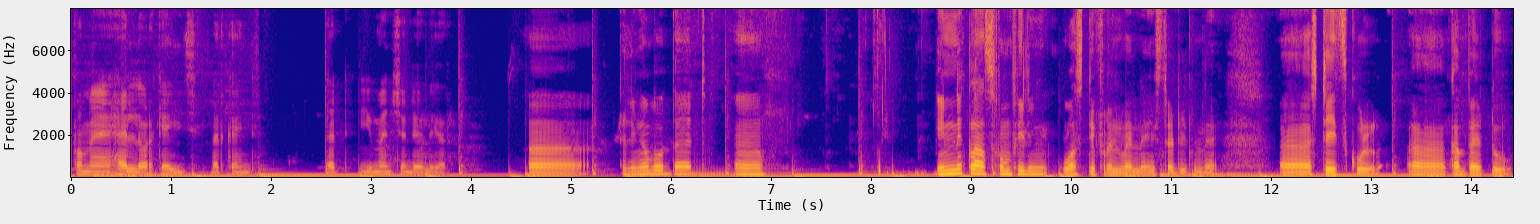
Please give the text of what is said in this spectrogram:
from a hell or cage, that kind that you mentioned earlier? uh, telling about that uh, in a classroom feeling was different when i studied in a uh, state school uh, compared to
